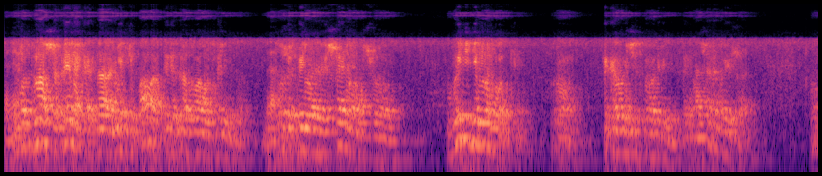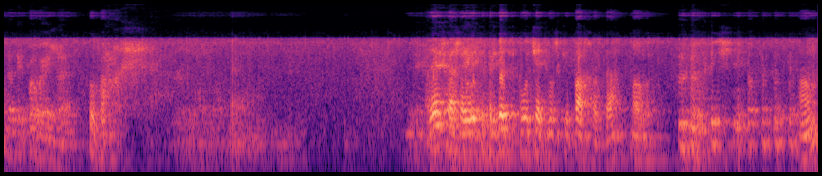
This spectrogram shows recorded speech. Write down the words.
конечно. Вот в наше время, когда нефть упала перед развалом Союза, Да. уже приняли решение, что выедем на водке вот, экономического кризиса и начали выезжать. Вот до сих пор выезжают. Супер. Знаешь, Саша, если придется получать русский паспорт, да? А?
